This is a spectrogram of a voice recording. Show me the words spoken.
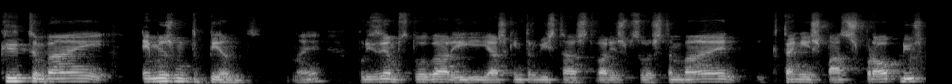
que também é mesmo depende, não é? Por exemplo, tu agora, e acho que entrevistaste várias pessoas também, que têm espaços próprios,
